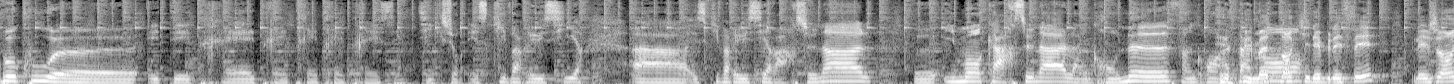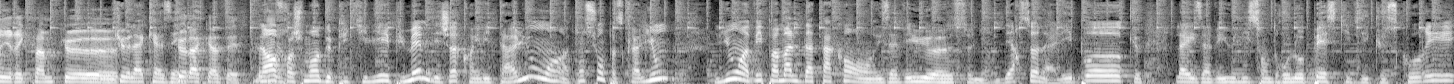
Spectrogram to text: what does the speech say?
beaucoup euh, étaient très, très, très, très, très sceptiques sur est-ce qu'il va réussir à, est-ce qu'il va réussir à Arsenal. Euh, il manque à Arsenal un grand neuf, un grand Et attaquant. puis maintenant qu'il est blessé, les gens ils réclament que, que la casette. que la casette. Non, franchement, depuis qu'il y est, et puis même déjà quand il était à Lyon, hein, attention, parce qu'à Lyon, Lyon avait pas mal d'attaquants. Ils avaient eu euh, Sonny Anderson à l'époque. Là, ils avaient eu Lisandro Lopez qui faisait que scorer.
